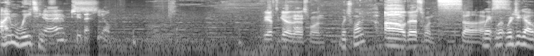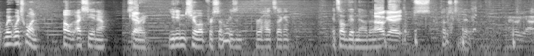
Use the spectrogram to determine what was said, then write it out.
I'm waiting. Yeah, I have two that heal. We have to go to this one. Which one? Oh, this one sucks. Wait, where, where'd you go? Wait, which one? Oh, I see it now. Sorry. Cameron. You didn't show up for some reason for a hot second. It's all good now, though. Okay, Oops, Post-it note. Oh yeah.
